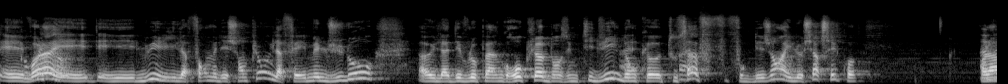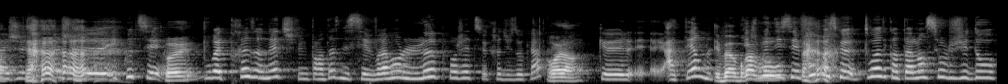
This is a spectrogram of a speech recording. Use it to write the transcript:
et voilà. Et, et, lui, il a formé des champions, il a fait aimer le judo, euh, il a développé un gros club dans une petite ville. Donc euh, tout ça, faut, faut que des gens aillent le chercher, quoi. Ah bah, je, écoute, c'est pour être très honnête, je fais une parenthèse, mais c'est vraiment le projet de Secret du Doka. Voilà. Que à terme. Et eh ben bravo. je me dis c'est fou parce que toi, quand t'as lancé le judo,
